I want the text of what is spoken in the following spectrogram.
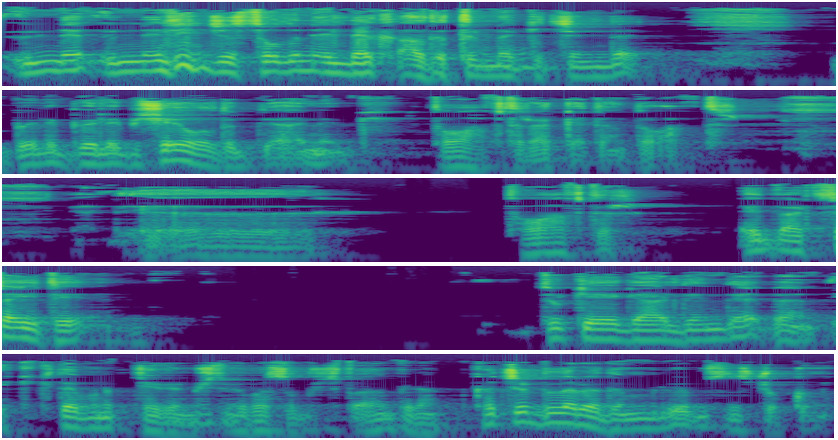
ünle, ünlenince solun elde kaldı tırnak içinde. Böyle böyle bir şey oldu yani tuhaftır hakikaten tuhaftır. Yani, e, tuhaftır. Edward Said'i Türkiye'ye geldiğinde ben iki kitabını çevirmiştim ve basılmıştı falan filan. Kaçırdılar adamı biliyor musunuz? Çok komik.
